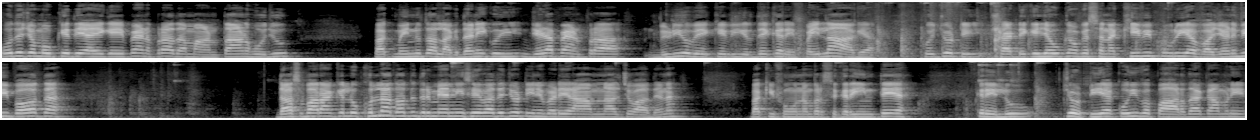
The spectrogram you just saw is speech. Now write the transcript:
ਉਹਦੇ ਚੋਂ ਮੌਕੇ ਤੇ ਆਏ ਗਏ ਭੈਣ ਭਰਾ ਦਾ ਮਾਨਤਾਨ ਹੋ ਜੂ। ਬਾਕੀ ਮੈਨੂੰ ਤਾਂ ਲੱਗਦਾ ਨਹੀਂ ਕੋਈ, ਜਿਹੜਾ ਭੈਣ ਭਰਾ ਵੀਡੀਓ ਵੇਖ ਕੇ ਵੀਰ ਦੇ ਘਰੇ ਪਹਿਲਾਂ ਆ ਗਿਆ, ਕੋਈ ਝੋਟੀ ਛੱਡ ਕੇ ਜਾਊ, ਕਿਉਂਕਿ ਸਨੱਖੀ ਵੀ ਪੂਰੀ ਆ, ਵਜਨ ਵੀ ਬਹੁਤ ਆ। 10-12 ਕਿਲੋ ਖੁੱਲਾ ਦੁੱਧ ਦਰਮਿਆਨੀ ਸੇਵਾ ਦੇ ਝੋਟੀ ਨੇ ਬੜੇ ਆਰਾਮ ਨਾਲ ਚਵਾ ਦੇਣਾ। ਬਾਕੀ ਫੋਨ ਨੰਬਰ ਸਕਰੀਨ ਤੇ ਆ। ਘਰੇਲੂ ਝੋਟੀ ਆ, ਕੋਈ ਵਪਾਰ ਦਾ ਕੰਮ ਨਹੀਂ,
